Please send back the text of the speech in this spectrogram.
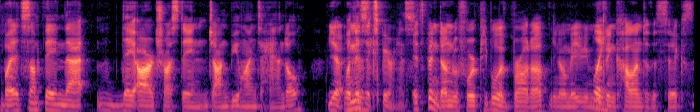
but it's something that they are trusting John Beilein to handle yeah, with his experience. it's been done before. People have brought up, you know, maybe Like- moving Collin to the six.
